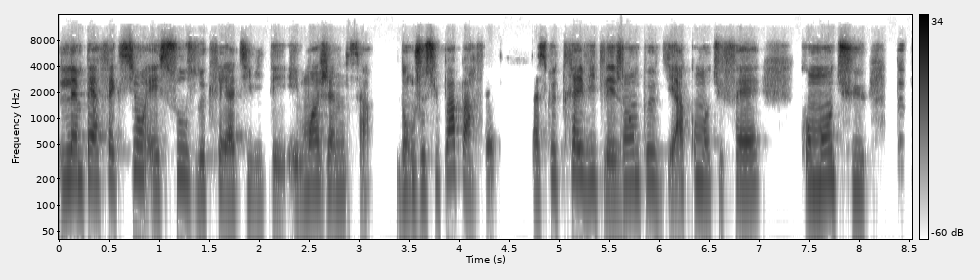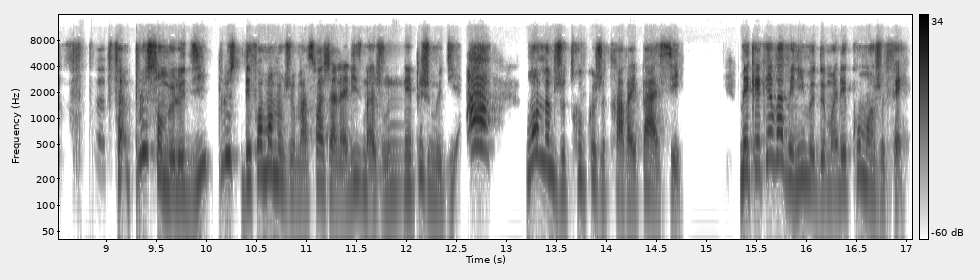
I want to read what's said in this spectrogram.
l'imperfection est source de créativité, et moi j'aime ça. Donc je suis pas parfaite. Parce que très vite, les gens peuvent dire, ah, comment tu fais, comment tu, plus on me le dit, plus, des fois, moi-même, je m'assois, j'analyse ma journée, puis je me dis, ah, moi-même, je trouve que je travaille pas assez. Mais quelqu'un va venir me demander comment je fais.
